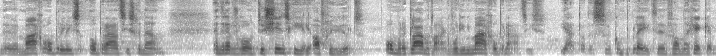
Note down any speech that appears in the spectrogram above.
de maagoperaties gedaan. En daar hebben ze gewoon Tuschinski afgehuurd om reclame te maken voor die maagoperaties. Ja, dat is compleet van de gekken.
